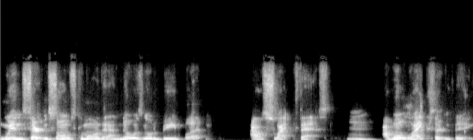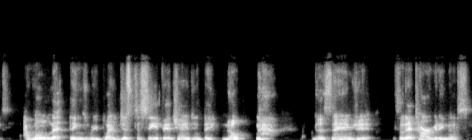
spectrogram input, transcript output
When certain songs come on that I know is going to be, but I'll swipe fast. Mm. I won't like certain things. I won't let things replay just to see if they're changing things. Nope. the same shit. So they're targeting us.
